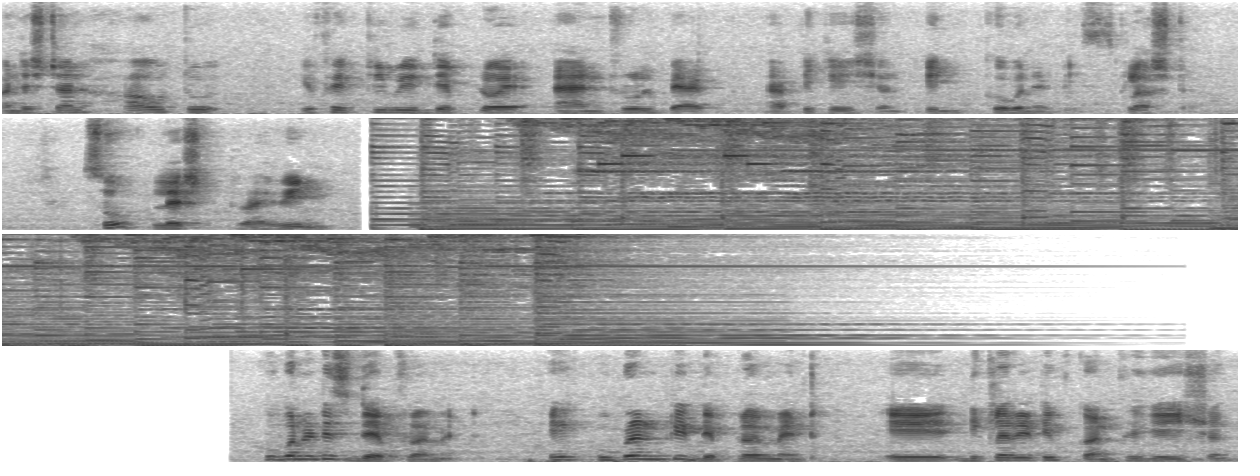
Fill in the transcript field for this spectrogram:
understand how to effectively deploy and roll back application in Kubernetes cluster. So let's dive in. Kubernetes deployment. A Kubernetes deployment, a declarative configuration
